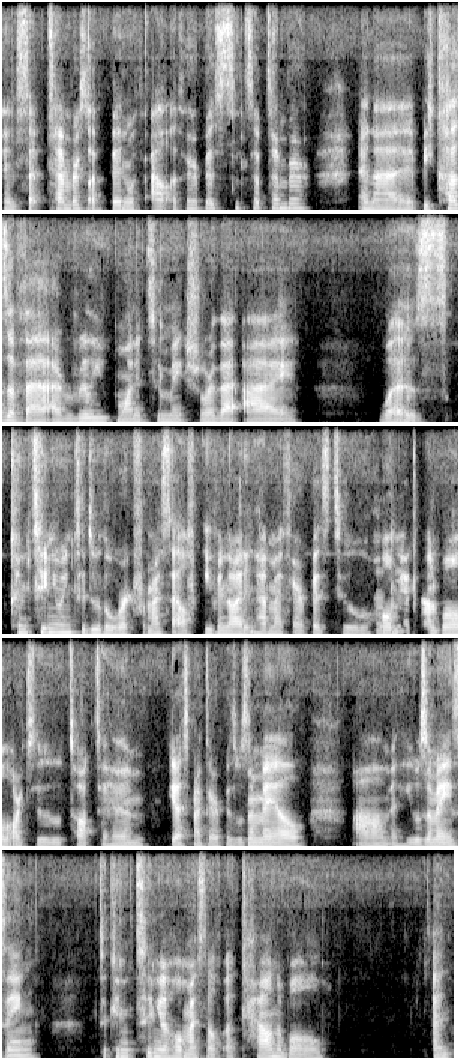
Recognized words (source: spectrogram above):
in September. So I've been without a therapist since September. And I, because of that, I really wanted to make sure that I was continuing to do the work for myself, even though I didn't have my therapist to hold mm-hmm. me accountable or to talk to him. Yes, my therapist was a male um, and he was amazing. To continue to hold myself accountable and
